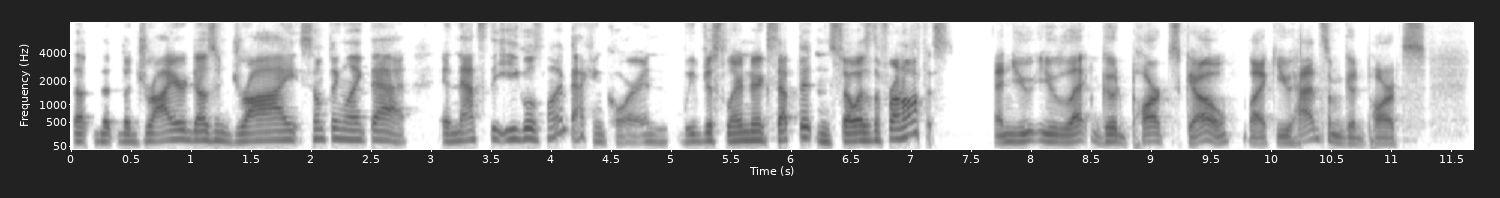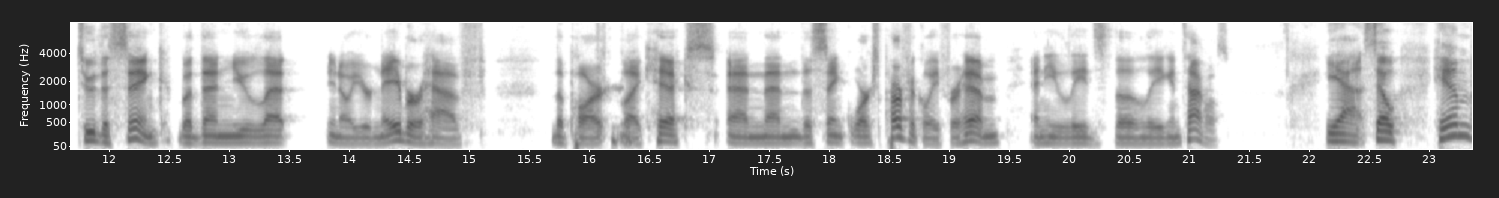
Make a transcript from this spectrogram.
The, the the dryer doesn't dry, something like that. And that's the Eagles linebacking core. And we've just learned to accept it. And so has the front office. and you you let good parts go like you had some good parts to the sink but then you let you know your neighbor have the part like hicks and then the sink works perfectly for him and he leads the league in tackles Yeah. So him,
